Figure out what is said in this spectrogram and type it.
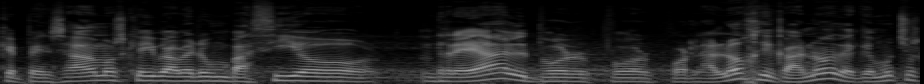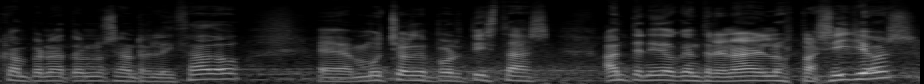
que pensábamos que iba a haber un vacío real por, por, la lógica, ¿no? De que muchos campeonatos no se han realizado, eh, muchos deportistas han tenido que entrenar en los pasillos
